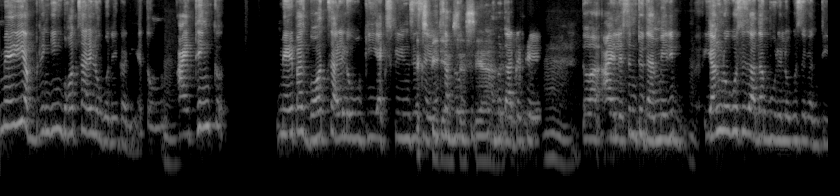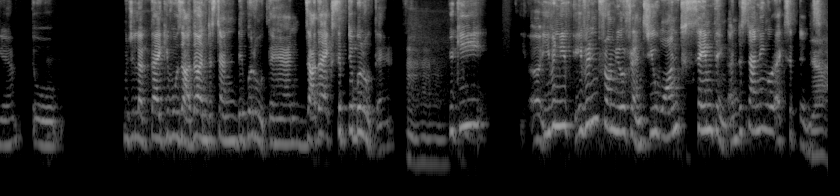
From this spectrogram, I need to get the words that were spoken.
मेरी अपब्रिंगिंग बहुत सारे लोगों ने करी है तो आई hmm. थिंक मेरे पास बहुत सारे लोगों की एक्सपीरियंसेस हैं सब लोग yeah. बताते थे hmm. तो आई लिसन टू दैम मेरी यंग hmm. लोगों से ज़्यादा बुरे लोगों से बनती है तो मुझे लगता है कि वो ज़्यादा अंडरस्टैंडेबल होते हैं एंड ज़्यादा एक्सेप्टेबल होते हैं क्योंकि uh, even if even from your friends you want same thing understanding or acceptance yeah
